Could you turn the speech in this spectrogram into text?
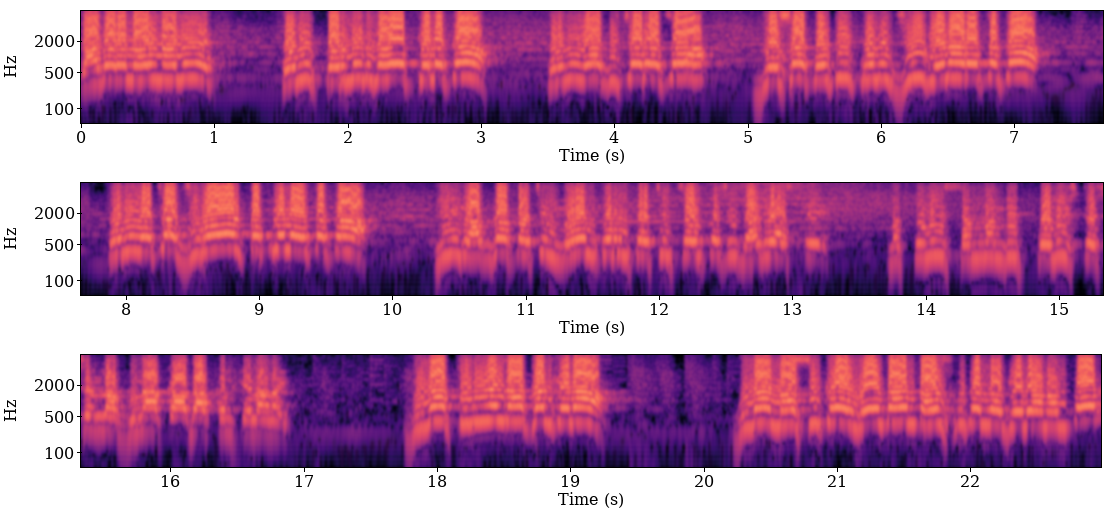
का बरं लावून आले. कोणी परमिट गायब केलं का? कोणी या बिचाऱ्याचा देशापोटी कोणी जीव घेणार होतं का? कोणी याच्या जीवावर टपलेलं होतं का? ही अपघाताची नोंद करून त्याची चौकशी झाली असते. मग तुम्ही संबंधित पोलीस स्टेशनला गुन्हा का दाखल केला नाही? गुन्हा तुम्ही दाखल केला. गुन्हा नाशिकला वेदांत हॉस्पिटलला गेल्यानंतर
